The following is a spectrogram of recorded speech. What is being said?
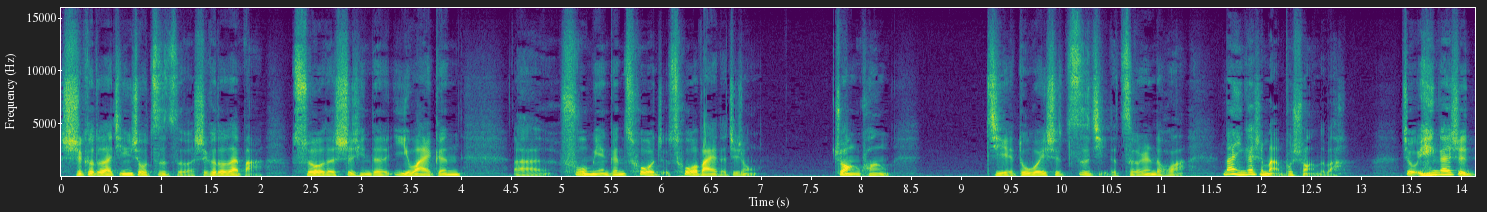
时刻都在经受自责，时刻都在把所有的事情的意外跟呃负面跟挫折挫败的这种状况解读为是自己的责任的话，那应该是蛮不爽的吧？就应该是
